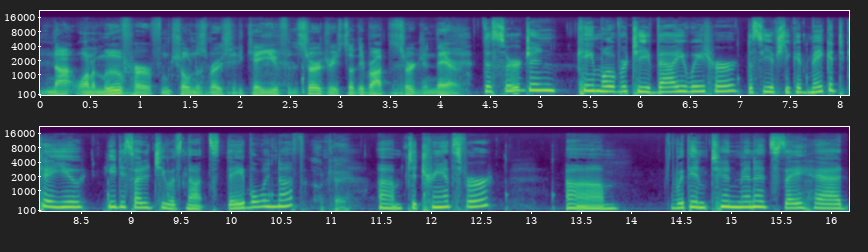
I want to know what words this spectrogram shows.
not want to move her from Children's Mercy to KU for the surgery, so they brought the surgeon there. The surgeon came over to evaluate her to see if she could make it to KU. He decided she was not stable enough Okay. um, to transfer. Um, within 10 minutes, they had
